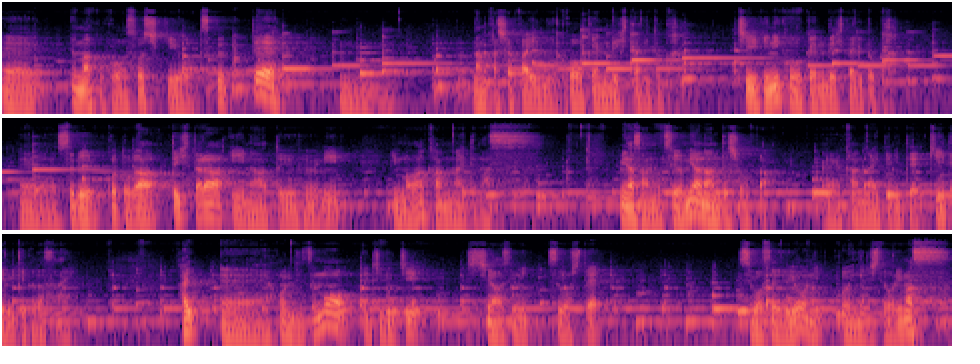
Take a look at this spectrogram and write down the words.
えー、うまくこう組織を作って、うん、なんか社会に貢献できたりとか地域に貢献できたりとか、えー、することができたらいいなというふうに今は考えてます。皆さんの強みは何でしょうか、考えてみて聞いてみてください。はい、えー、本日も一日幸せに過ごして過ごせるようにお祈りしております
